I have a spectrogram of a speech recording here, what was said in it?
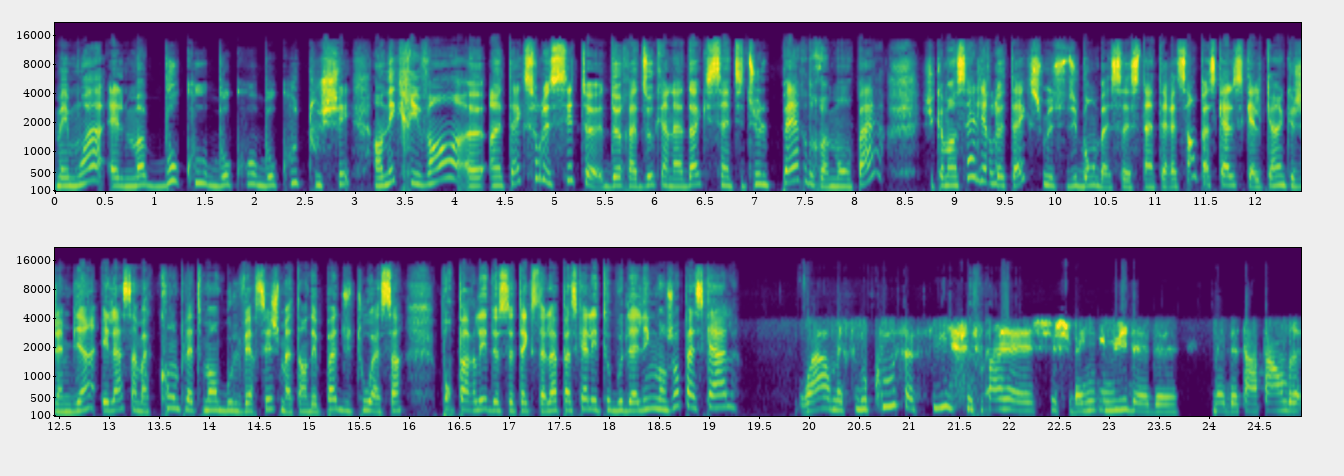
Mais moi, elle m'a beaucoup, beaucoup, beaucoup touchée en écrivant euh, un texte sur le site de Radio-Canada qui s'intitule Perdre mon père. J'ai commencé à lire le texte. Je me suis dit, bon, ben, c'est intéressant. Pascal, c'est quelqu'un que j'aime bien. Et là, ça m'a complètement bouleversée. Je m'attendais pas du tout à ça pour parler de ce texte-là. Pascal est au bout de la ligne. Bonjour, Pascal. Wow, merci beaucoup, Sophie. J'espère, euh, je, suis bien émue de, de ben, de t'entendre.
